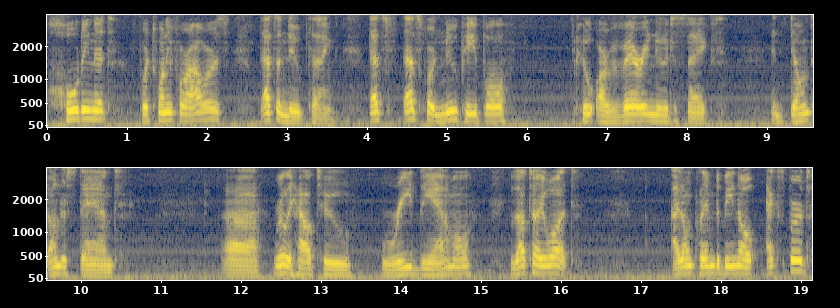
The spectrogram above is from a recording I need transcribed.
holding it for 24 hours. That's a noob thing. That's, that's for new people who are very new to snakes and don't understand uh, really how to read the animal. Because I'll tell you what, I don't claim to be no expert,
